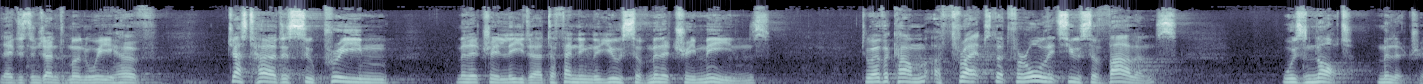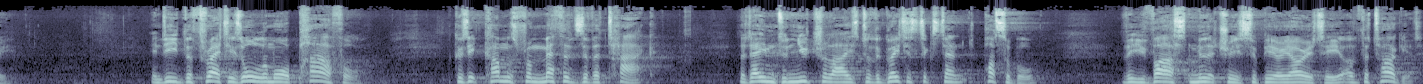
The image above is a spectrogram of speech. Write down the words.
Ladies and gentlemen, we have just heard a supreme military leader defending the use of military means to overcome a threat that, for all its use of violence, was not military. Indeed, the threat is all the more powerful because it comes from methods of attack that aim to neutralize to the greatest extent possible the vast military superiority of the target.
